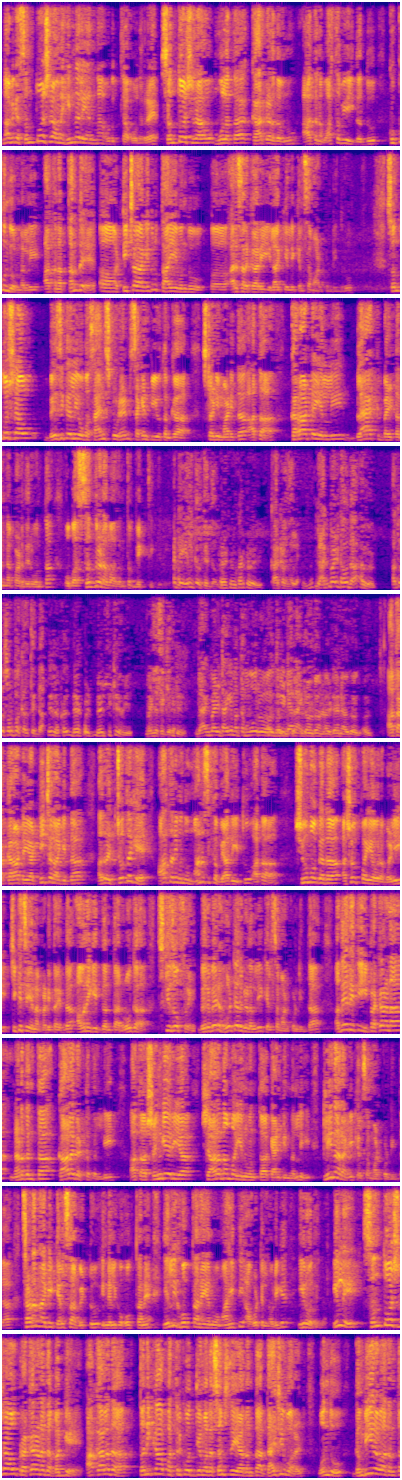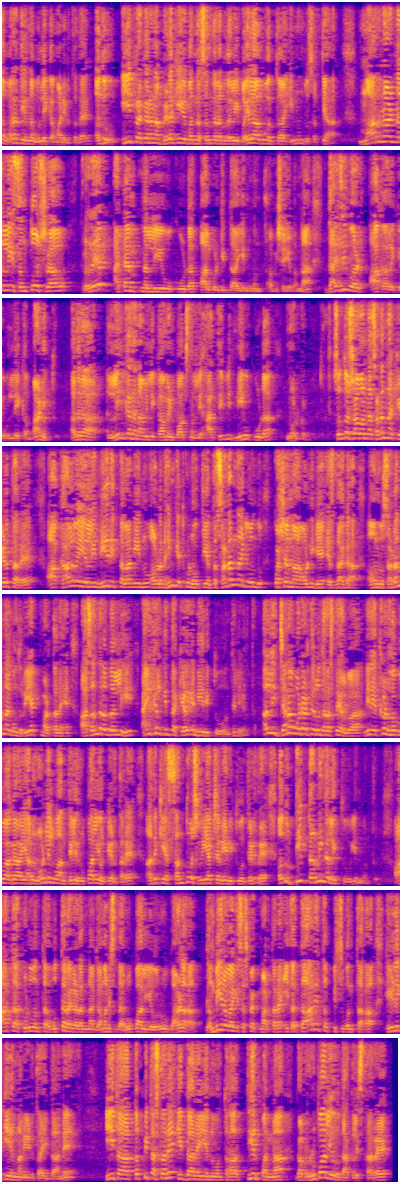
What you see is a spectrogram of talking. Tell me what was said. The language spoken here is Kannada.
ನಾವೀಗ ಸಂತೋಷ್ ರಾವ್ನ ಹಿನ್ನೆಲೆಯನ್ನ ಹುಡುಕ್ತಾ ಹೋದರೆ ಸಂತೋಷ್ ರಾವ್ ಮೂಲತಃ ಕಾರ್ಕಳದವನು ಆತನ ವಾಸ್ತವ್ಯ ಇದ್ದದ್ದು ಕುಕ್ಕುಂದೂರ್ನಲ್ಲಿ. ಆತನ ತಂದೆ ಟೀಚರ್ ಆಗಿದ್ರು ತಾಯಿ ಒಂದು ಆ, ಅರೆ ಸರ್ಕಾರಿ ಇಲಾಖೆಯಲ್ಲಿ ಕೆಲಸ ಮಾಡ್ಕೊಂಡಿದ್ರು. ಸಂತೋಷ್ ರಾವ್ ಬೇಸಿಕಲಿ ಒಬ್ಬ science student second P U ತನಕ ಸ್ಟಡಿ ಮಾಡಿದ್ದ. ಆತ ಕರಾಟೆಯಲ್ಲಿ ಬ್ಲಾಕ್ ಬೆಲ್ಟ್ ಅನ್ನ ಪಡೆದಿರುವಂತ ಒಬ್ಬ ಸದೃಢವಾದಂತ ವ್ಯಕ್ತಿ. ಬ್ಲಾಕ್ ಬೆಲ್ಟ್ ಹೌದಾ. ಅಥವಾ ಸ್ವಲ್ಪ ಕಲ್ತಿದ್ದ? ಬ್ಲಾಕ್ ಬೆಲ್ಟ್ ಆಗಿ ಮತ್ತೆ ಮೂರು ಆತ ಕರಾಟೆಯ ಟೀಚರ್ ಆಗಿದ್ದ. ಅದರ ಜೊತೆಗೆ ಆತನಿಗೆ ಒಂದು ಮಾನಸಿಕ ವ್ಯಾಧಿ ಇತ್ತು. ಆತ ಶಿವಮೊಗ್ಗದ ಅಶೋಕ್ ಪೈ ಅವರ ಬಳಿ ಚಿಕಿತ್ಸೆಯನ್ನ ಪಡಿತಾ ಇದ್ದ ಅವನಿಗಿದ್ದಂತ ರೋಗ ಸ್ಕಿಸೋಫ್ರೇನ್ ಬೇರೆ ಬೇರೆ ಹೋಟೆಲ್ಗಳಲ್ಲಿ ಕೆಲಸ ಮಾಡ್ಕೊಂಡಿದ್ದ. ಅದೇ ರೀತಿ ಈ ಪ್ರಕರಣ ನಡೆದಂತ ಕಾಲಘಟ್ಟದಲ್ಲಿ ಆತ ಶೃಂಗೇರಿಯ ಶಾರದಾಂಬ ಎನ್ನುವಂತ ಕ್ಯಾಂಟೀನ್ನಲ್ಲಿ ಕ್ಲೀನರ್ ಆಗಿ ಕೆಲಸ ಮಾಡ್ಕೊಂಡಿದ್ದ. ಸಡನ್ ಆಗಿ ಕೆಲಸ ಬಿಟ್ಟು ಇನ್ನೆಲ್ಲಿಗೆ ಹೋಗ್ತಾನೆ. ಎಲ್ಲಿಗೆ ಹೋಗ್ತಾನೆ ಎನ್ನುವ ಮಾಹಿತಿ ಆ ಹೋಟೆಲ್ನವರಿಗೆ ಇರೋದಿಲ್ಲ. ಇಲ್ಲಿ ಸಂತೋಷ್ ರಾವ್ ಪ್ರಕರಣದ ಬಗ್ಗೆ ಆ ಕಾಲದ ತನಿಖಾ ಪತ್ರಿಕೋದ್ಯಮದ ಸಂಸ್ಥೆಯಾದಂತಹ ದಾಜಿ ವರ್ಲ್ಡ್ ಒಂದು ಗಂಭೀರವಾದಂತಹ ವರದಿಯನ್ನು ಉಲ್ಲೇಖ ಮಾಡಿರುತ್ತದೆ ಅದು ಈ ಪ್ರಕರಣ ಬೆಳಕಿಗೆ ಬಂದ ಸಂದರ್ಭದಲ್ಲಿ ಬಯಲಾಗುವಂತಹ ಇನ್ನೊಂದು ಸತ್ಯ. ಮಾರ್ನಾಡ್ನಲ್ಲಿ ಸಂತೋಷ್ ರಾವ್ ರೇಪ್ ಅಟೆಂಪ್ಟ್ ನಲ್ಲಿಯೂ ಕೂಡ ಪಾಲ್ಗೊಂಡಿದ್ದ ಎನ್ನುವಂತಹ ವಿಷಯವನ್ನ ದಾಜಿ ವರ್ಲ್ಡ್ ಆ ಕಾಲಕ್ಕೆ ಉಲ್ಲೇಖ ಮಾಡಿತ್ತು ಅದರ ಲಿಂಕ್ ಅನ್ನ ನಾವಿಲ್ಲಿ ಕಾಮೆಂಟ್ ಬಾಕ್ಸ್ನಲ್ಲಿ ಹಾಕ್ತೀವಿ. ನೀವು ಕೂಡ ನೋಡ್ಕೊಳ್ಬಹುದು ಸಂತೋಷ ಅವನ್ನ ಸಡನ್ ಕೇಳ್ತಾರೆ, ಆ ಕಾಲುವೆಯಲ್ಲಿ ನೀರಿತ್ತಲ್ಲ, ನೀನು ಅವಳನ್ನ ಹೆಂಗೆ ಎತ್ಕೊಂಡು ಹೋಗ್ತೀಯ ಅಂತ ಸಡನ್ ಆಗಿ ಒಂದು ಕ್ವಶನ್ ಅವನಿಗೆ ಎಸ್ದಾಗ ಅವನು ಸಡನ್ ಆಗಿ ಒಂದು ರಿಯಾಕ್ಟ್ ಮಾಡ್ತಾನೆ. ಆ ಸಂದರ್ಭದಲ್ಲಿ ಆಂಕಲ್ ಗಿಂತ ಕೆಳಗೆ ನೀರಿತ್ತು ಅಂತ ಹೇಳಿ ಹೇಳ್ತಾರೆ. ಅಲ್ಲಿ ಜನ ಓಡಾಡ್ತಿರೋ ರಸ್ತೆ ಅಲ್ವಾ? ನೀನು ಎತ್ಕೊಂಡು ಹೋಗುವಾಗ ಯಾರು ನೋಡಿಲ್ವಾ ಅಂತ ಹೇಳಿ ರೂಪಾಲಿ ಅವ್ರು ಕೇಳ್ತಾರೆ. ಅದಕ್ಕೆ ಸಂತೋಷ್ ರಿಯಾಕ್ಷನ್ ಏನಿತ್ತು ಅಂತ ಹೇಳಿದ್ರೆ, ಅದು ಡೀಪ್ ಟರ್ನಿಂಗ್ ಅಲ್ಲಿ ಎನ್ನುವಂಥದ್ದು. ಆತ ಕೊಡುವಂತ ಉತ್ತರಗಳನ್ನ ಗಮನಿಸಿದ ರೂಪಾಲಿ ಅವರು ಬಹಳ ಗಂಭೀರವಾಗಿ ಸಸ್ಪೆಕ್ಟ್ ಮಾಡ್ತಾರೆ. ಈತ ದಾರಿ ತಪ್ಪಿಸುವಂತಹ ಹೇಳಿಕೆಯನ್ನ ನೀಡ್ತಾ ಇದ್ದಾನೆ. ಈತ ತಪ್ಪಿತಸ್ಥನೇ ಇದ್ದಾನೆ ಎನ್ನುವಂತಹ ತೀರ್ಪನ್ನ ಡಾಕ್ಟರ್ ರೂಪಾಲಿ ಅವರು ದಾಖಲಿಸ್ತಾರೆ.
